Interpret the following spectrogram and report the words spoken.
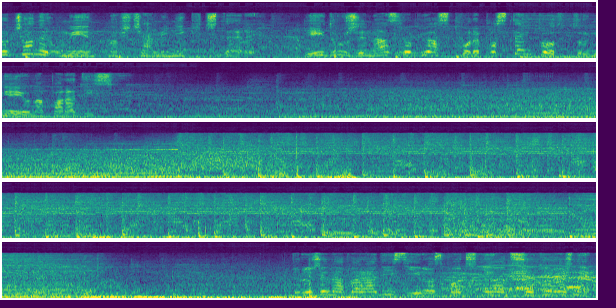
Zaskoczony umiejętnościami Niki 4. Jej drużyna zrobiła spore postępy od turnieju na Paradisi. Drużyna Paradisi rozpocznie od rzutu rożnego.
